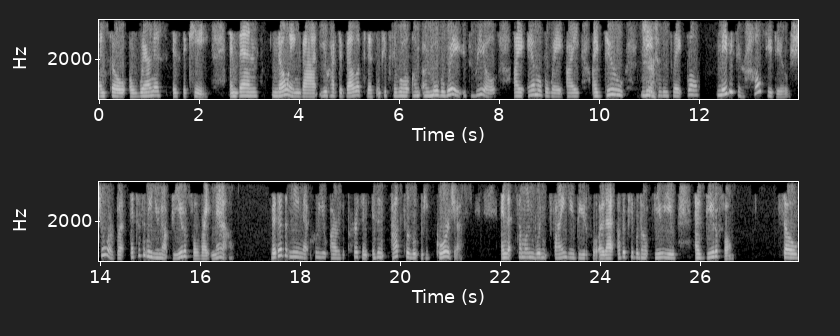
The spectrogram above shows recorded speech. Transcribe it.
And so awareness is the key. And then knowing that you have developed this and people say, well, I'm, I'm overweight. It's real. I am overweight. I, I do need sure. to lose weight. Well, maybe for your health you do, sure, but that doesn't mean you're not beautiful right now. That doesn't mean that who you are as a person isn't absolutely gorgeous and that someone wouldn't find you beautiful or that other people don't view you as beautiful. So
